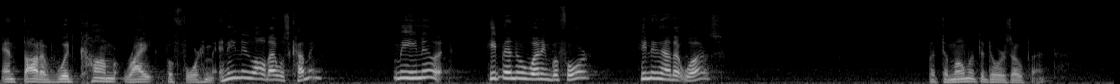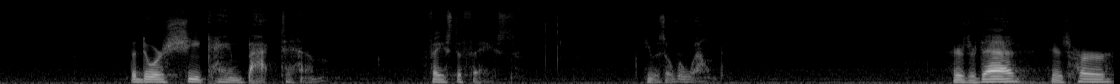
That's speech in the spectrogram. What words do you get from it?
and thought of would come right before him. And he knew all that was coming. I mean, he knew it. He'd been to a wedding before, he knew how that was. But the moment the doors opened, the door she came back to him face to face, he was overwhelmed. Here's her dad, here's her.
